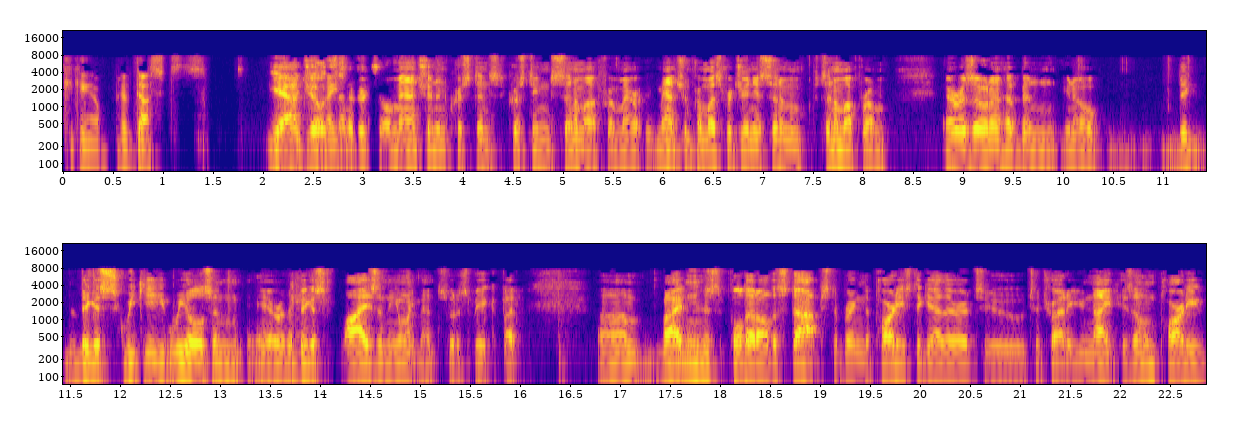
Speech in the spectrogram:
kicking up a bit of dust. Yeah, Joe, Senator Joe Manchin and Kristen, Kyrsten Sinema from Manchin from West Virginia, Sinema, Sinema from Arizona have been, you know, big, the biggest squeaky wheels and, or the biggest flies in the ointment, so to speak. But, um, Biden has pulled out all the stops to bring the parties together to, to try to unite his own party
